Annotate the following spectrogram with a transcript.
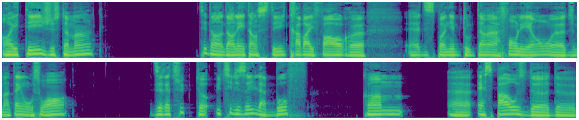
a été justement, dans, dans l'intensité, travail fort, euh, disponible tout le temps à fond Léon euh, du matin au soir. Dirais-tu que tu as utilisé la bouffe comme euh, espace de,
